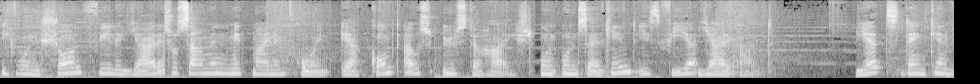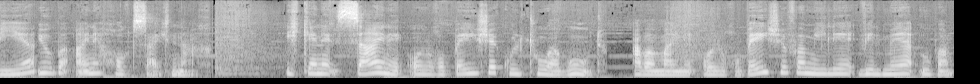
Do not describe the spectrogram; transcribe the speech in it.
Ich wohne schon viele Jahre zusammen mit meinem Freund. Er kommt aus Österreich und unser Kind ist vier Jahre alt. Jetzt denken wir über eine Hochzeit nach. Ich kenne seine europäische Kultur gut, aber meine europäische Familie will mehr über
